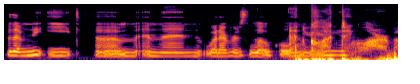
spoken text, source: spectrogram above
for them to eat, um, and then whatever's local in And your collecting area. larvae.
